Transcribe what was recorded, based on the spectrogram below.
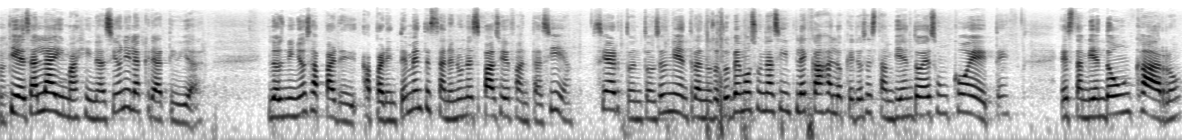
empieza la imaginación y la creatividad. Los niños apare- aparentemente están en un espacio de fantasía, ¿cierto? Entonces, mientras nosotros vemos una simple caja, lo que ellos están viendo es un cohete, están viendo un carro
